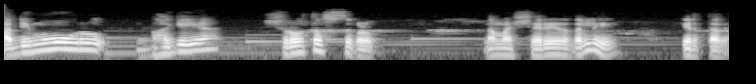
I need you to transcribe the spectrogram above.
ಹದಿಮೂರು ಬಗೆಯ ಶ್ರೋತಸ್ಸುಗಳು ನಮ್ಮ ಶರೀರದಲ್ಲಿ ಇರ್ತವೆ.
